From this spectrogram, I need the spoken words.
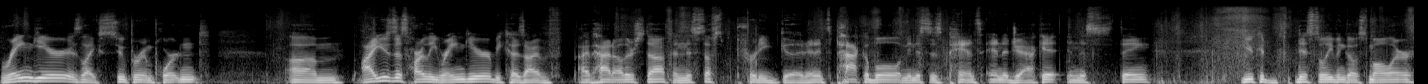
Rain gear is like super important. Um, I use this Harley rain gear because I've I've had other stuff and this stuff's pretty good and it's packable. I mean, this is pants and a jacket in this thing. You could this will even go smaller,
